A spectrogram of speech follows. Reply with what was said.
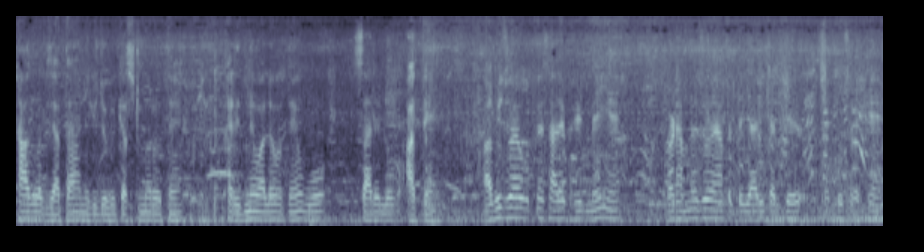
ठाक लग जाता है, यानी कि जो भी कस्टमर होते हैं, ख़रीदने वाले होते हैं, वो सारे लोग आते हैं। अभी जो है उतने सारे भीड़ नहीं है, बट हमने जो है यहाँ पर तैयारी करके सब कुछ रखे हैं।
